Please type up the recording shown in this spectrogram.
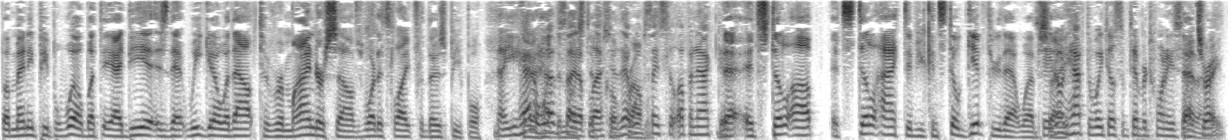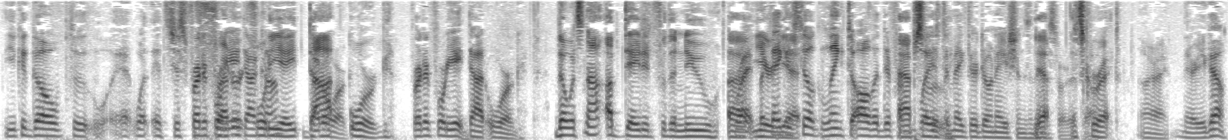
but many people will. But the idea is that we go without to remind ourselves what it's like for those people. Now, you had a website up last year. Is that problem. website still up and active? That it's still up. It's still active. You can still give through that website. so you don't have to wait till September 27th. That's right. You could go to, what, it's just frederick48.org. Frederick48.org. Frederick48.org. Though it's not updated for the new uh, right, year but they yet. can still link to all the different places Absolutely. to make their donations and Yeah, that sort of that's stuff. correct. All right, there you go.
